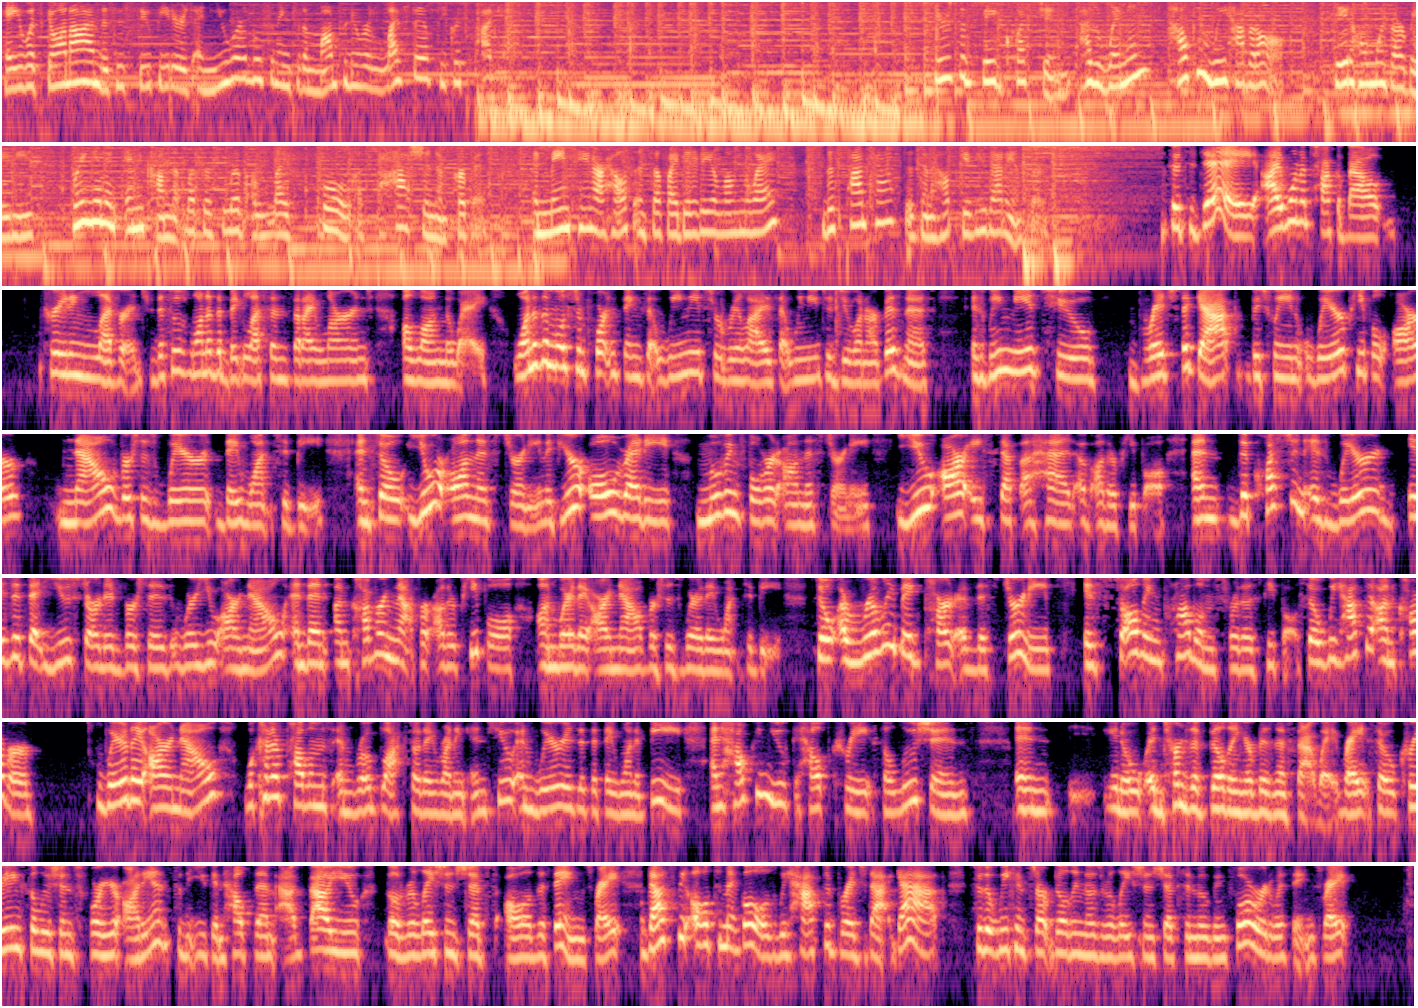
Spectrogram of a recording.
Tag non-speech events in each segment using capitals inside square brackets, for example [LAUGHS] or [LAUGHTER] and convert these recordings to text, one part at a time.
Hey, what's going on? This is Sue Peters, and you are listening to the Mompreneur Lifestyle Secrets Podcast. Here's the big question As women, how can we have it all? Stay at home with our babies, bring in an income that lets us live a life full of passion and purpose, and maintain our health and self identity along the way? This podcast is going to help give you that answer. So, today I want to talk about creating leverage. This was one of the big lessons that I learned along the way. One of the most important things that we need to realize that we need to do in our business is we need to bridge the gap between where people are now versus where they want to be. And so you're on this journey. And if you're already moving forward on this journey, you are a step ahead of other people. And the question is, where is it that you started versus where you are now? And then uncovering that for other people on where they are now versus where they want to be. So, a really big part of this journey is solving problems for those people. So, we have to uncover where they are now, what kind of problems and roadblocks are they running into, and where is it that they want to be, and how can you help create solutions in you know in terms of building your business that way right? So creating solutions for your audience so that you can help them add value build relationships all of the things right? That's the ultimate goals we have to bridge that gap so that we can start building those relationships and moving forward with things right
